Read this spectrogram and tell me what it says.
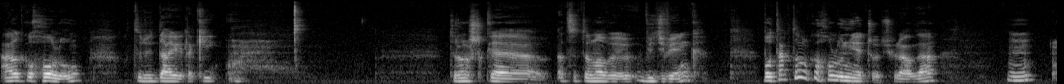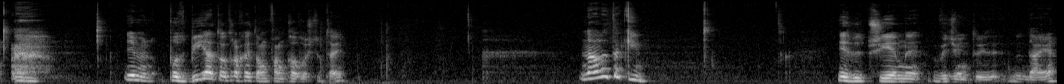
alkoholu, który daje taki troszkę acetonowy wydźwięk, bo tak to alkoholu nie czuć, prawda? Mm. Nie wiem, podbija to trochę tą funkowość tutaj. No ale taki niezbyt przyjemny wydźwięk tu daje.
